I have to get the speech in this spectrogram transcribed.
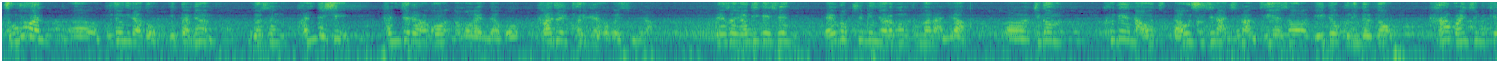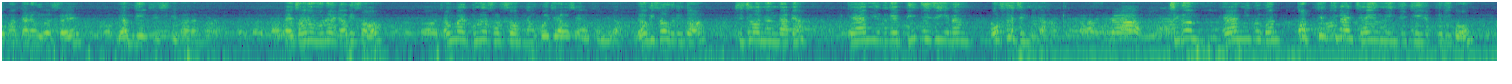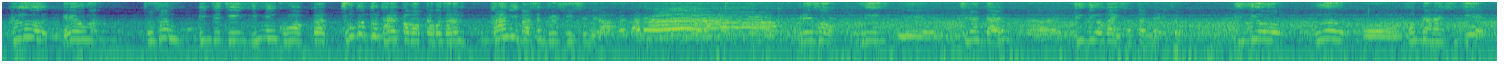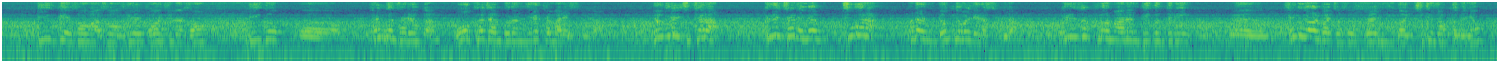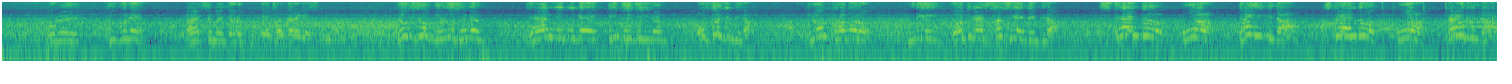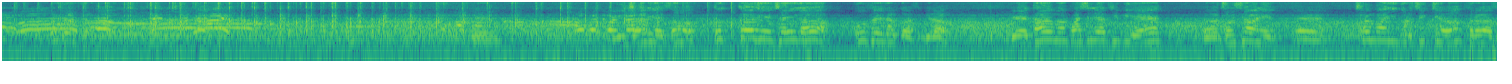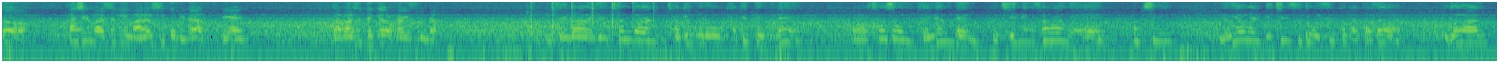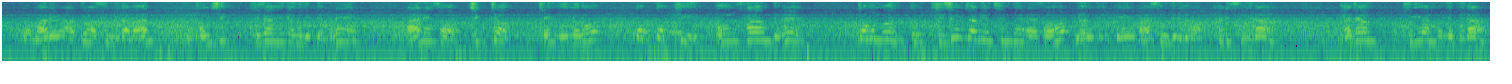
조그만 어, 부정이라도 있다면 이것은 반드시 단죄를 하고 넘어간다고 다들 결의를 하고 있습니다. 그래서 여기 계신 애국 시민 여러분뿐만 아니라 어, 지금 크게 나오, 나오시진 않지만 뒤에서 예비역 군인들도 다 관심 있게 본다는 것을 염두에 두시기 바랍니다. 네, 저는 오늘 여기서 어, 정말 물러설 수 없는 고지라고 생각합니다. 여기서 우리가 주저앉는다면 대한민국의 민주주의는 없어집니다. 지금 대한민국은 껍데기만 자유민주주의일 뿐이고 그 내용은 조선 민주주의 인민공화국과 조금도 다를 바가 없다고 저는 감히 말씀드릴 수 있습니다. 그래서 우리 예, 지난달 6.25가 있었던 날이죠. 6.25그 어, 험난한 시기에 미국에서 와서 우리를 도와주면서 미국 어, 한군사령관 워커 장군은 이렇게 말했습니다. 여기를 지켜라. 그렇지 않으면 죽어라 하는 명령을 내렸습니다. 그래서 그 많은 미군들이 어, 생명을 바쳐서 대한민국을 지켜줬거든요. 오늘 그분의 말씀을 여러분께 전달하겠습니다. 여기서 물러서면 대한민국의 민주주의는 없어집니다. 그런 각오로 우리 여기를 사수해야 됩니다. 스탠드 오아 다입니다. 스탠드 오아 다입니다. 감사합니다. 예. 이 자리에서 끝까지 저희가 고소해야 될 것 같습니다. 예, 다음은 바실리아 TV의 어, 조슈아님 예, 참관인으로 직접 들어가서 하실 말씀이 많으실 겁니다. 예, 다 말씀 듣도록 하겠습니다. 제가 이제 천간 자격으로 갔기 때문에 어, 소송 관련된 그 진행 상황에 혹시 영향을 미칠 수도 있을 것 같아서 그동안 그 말을 아껴왔습니다만 공식 기자회견이기 때문에 안에서 직접 제 눈으로 똑똑히 본 사항들을 조금은 좀 기술적인 측면에서 여러분께 말씀드리도록 하겠습니다. 가장 중요한 문제입니다.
